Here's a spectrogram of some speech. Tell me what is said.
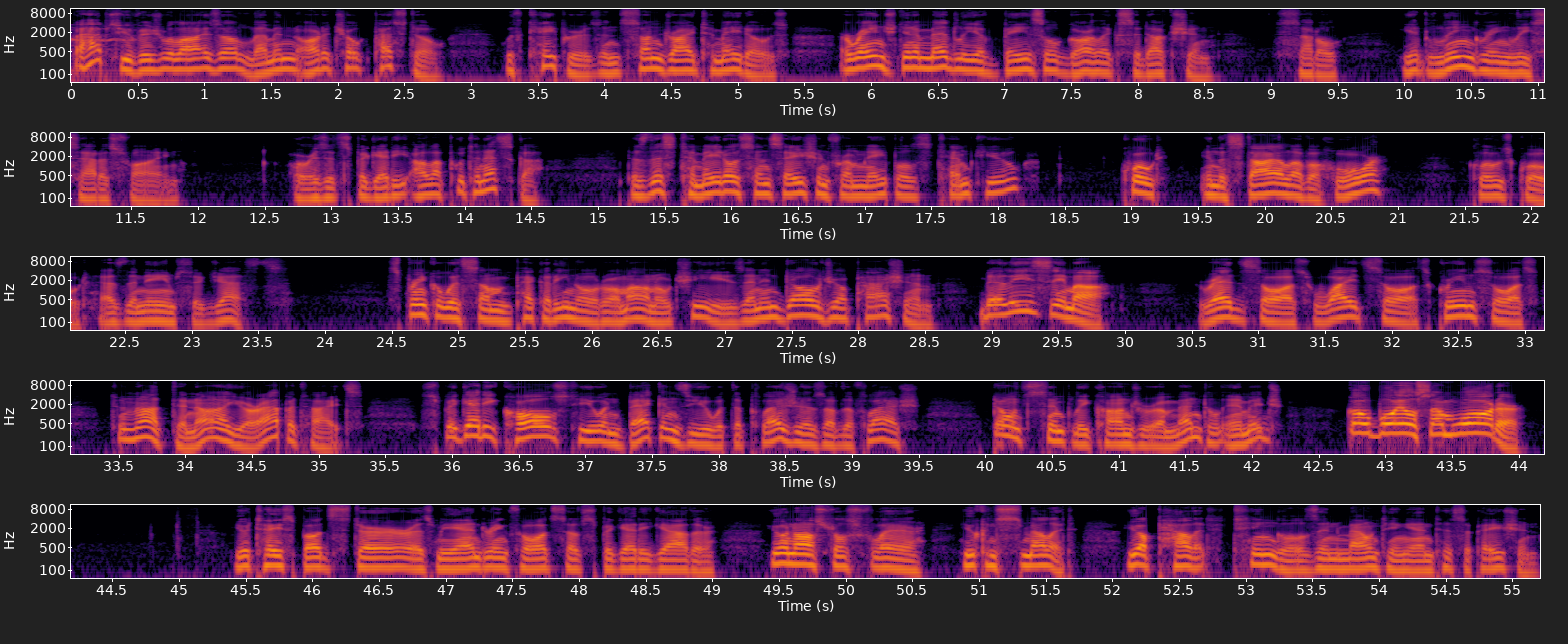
Perhaps you visualize a lemon artichoke pesto with capers and sun-dried tomatoes arranged in a medley of basil garlic seduction, subtle yet lingeringly satisfying. Or is it spaghetti alla puttanesca? Does this tomato sensation from Naples tempt you? Quote, in the style of a whore? Close quote, as the name suggests. Sprinkle with some pecorino romano cheese and indulge your passion. Bellissima! Red sauce, white sauce, cream sauce, do not deny your appetites. Spaghetti calls to you and beckons you with the pleasures of the flesh. Don't simply conjure a mental image. Go boil some water. Your taste buds stir as meandering thoughts of spaghetti gather. Your nostrils flare. You can smell it. Your palate tingles in mounting anticipation.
